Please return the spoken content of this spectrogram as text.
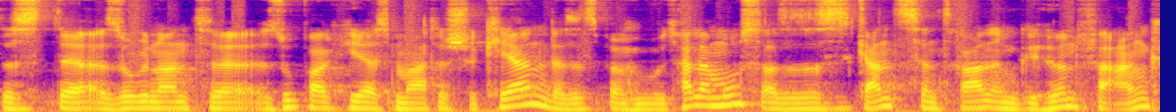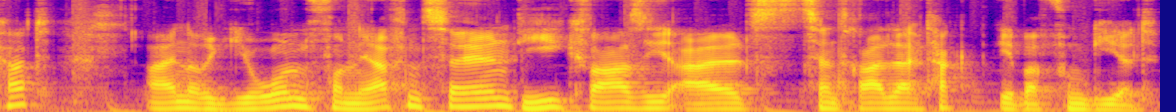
Das ist der sogenannte suprachiasmatische Kern, der sitzt beim Hypothalamus, also das ist ganz zentral im Gehirn verankert eine Region von Nervenzellen, die quasi als zentraler Taktgeber fungiert.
